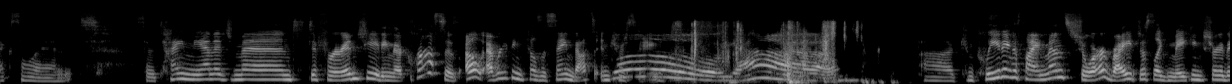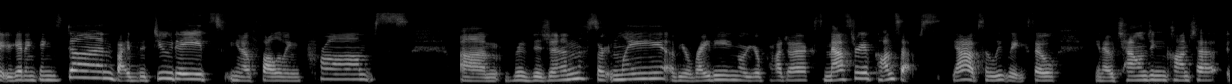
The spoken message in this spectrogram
excellent. So time management, differentiating their classes. Oh, everything feels the same. That's interesting. Oh, yeah. Uh, completing assignments, sure, right? Just like making sure that you're getting things done by the due dates, you know, following prompts, um, revision, certainly, of your writing or your projects, mastery of concepts. Yeah, absolutely. So, you know, challenging concept,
